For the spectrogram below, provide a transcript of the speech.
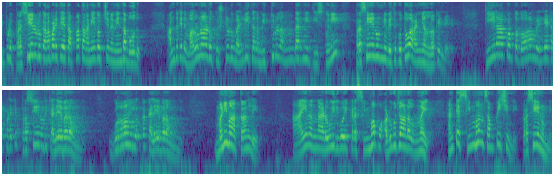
ఇప్పుడు ప్రసేనుడు కనపడితే తప్ప తన మీద వచ్చిన నింద బోదు. అందుకని మరునాడు కృష్ణుడు మళ్ళీ తన మిత్రులందరినీ తీసుకుని ప్రసేనుణ్ణి వెతుకుతూ అరణ్యంలోకి వెళ్ళాడు. తీరా కొంత దూరం వెళ్ళేటప్పటికి ప్రసేనుడి కళేబరం ఉంది. గుర్రం యొక్క కళేబరం ఉంది. మణి మాత్రం లేదు. ఆయన అన్నాడు ఇదిగో ఇక్కడ సింహపు అడుగుజాడలు ఉన్నాయి. అంటే సింహం చంపేసింది ప్రసేనుణ్ణి.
